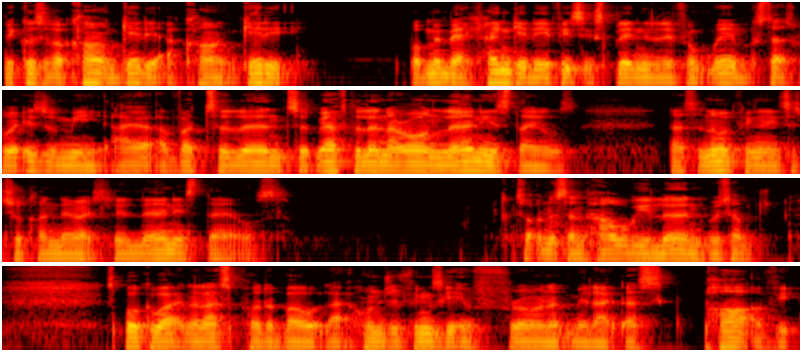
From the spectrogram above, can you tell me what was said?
Because if I can't get it, I can't get it. But maybe I can get it if it's explained in a different way because that's what it is with me. I, have had to learn to, we have to learn our own learning styles. That's another thing I need to check on there actually, learning styles. To understand how we learn, which I spoke about in the last pod about like 100 things getting thrown at me, like that's part of it.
